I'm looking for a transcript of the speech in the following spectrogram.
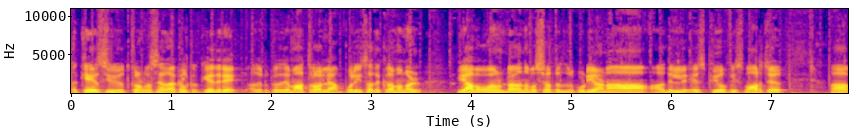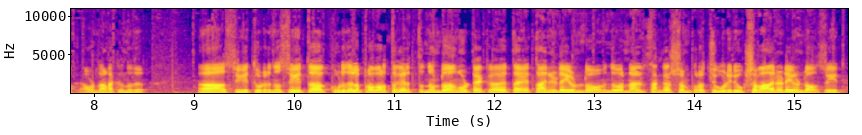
K S U youth Congress നേതാക്കൾക്കൊക്കെ എതിരെ അതൊക്കെ മാത്രമല്ല പോലീസ് അതിക്രമങ്ങൾ വ്യാപകമായി ഉണ്ടാകുന്ന പശ്ചാത്തലത്തിൽ കൂടിയാണ് ആ അതിൽ എസ് പി ഓഫീസ് മാർച്ച് അവിടെ നടക്കുന്നത്. ശ്രീ തുടരുന്ന. ശ്രീജിത്ത് കൂടുതൽ പ്രവർത്തകർ എത്തുന്നുണ്ടോ അങ്ങോട്ടേക്ക്? എത്താൻ എത്താൻ ഇടയുണ്ടോ എന്ന് പറഞ്ഞാൽ സംഘർഷം കുറച്ചുകൂടി രൂക്ഷമാകാൻ ഇടയുണ്ടോ ശ്രീത്ത്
